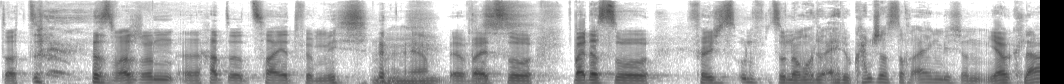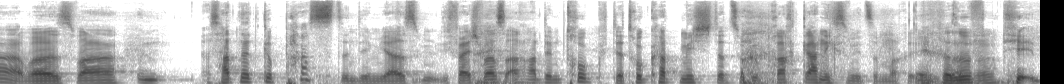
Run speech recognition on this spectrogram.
dort, das war schon äh, harte Zeit für mich. ja. Äh, weil so, weil das so völlig so Motto, ey, du kannst das doch eigentlich. Und ja, klar, aber es war, es hat nicht gepasst in dem Jahr. Es, vielleicht war es auch an dem Druck. Der Druck hat mich dazu gebracht, gar nichts mehr zu machen. Ich versuch, ne? die,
